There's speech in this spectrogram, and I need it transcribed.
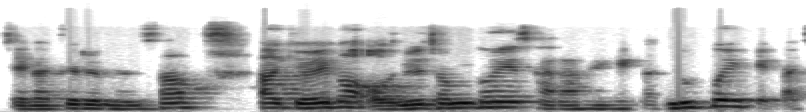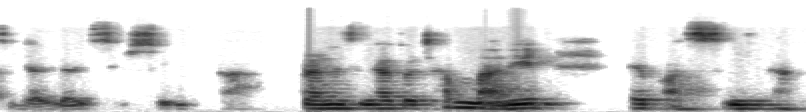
제가 들으면서 아 교회가 어느 정도의 사람에게가 누구에게까지 열려 있을 수 있다. 라는 생각을 참 많이 해봤습니다.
